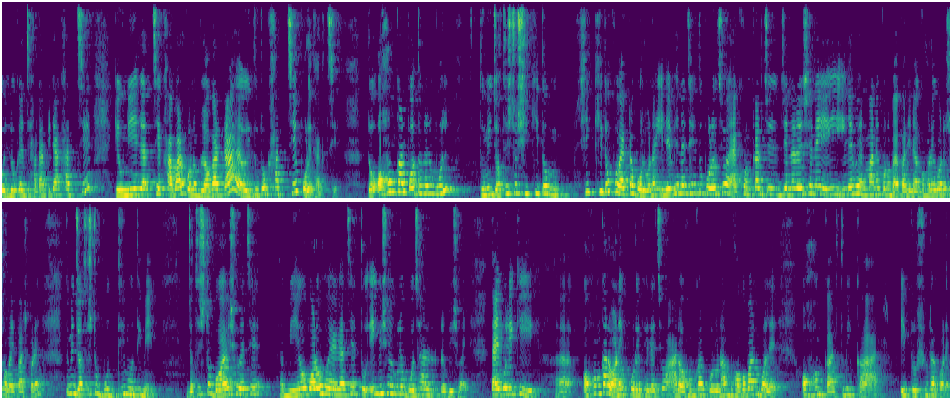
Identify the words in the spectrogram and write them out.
ওই লোকের ঝাঁটাপিটা খাচ্ছে, কেউ নিয়ে যাচ্ছে খাবার, কোনো ব্লগাররা ওই দুটো খাচ্ছে, পড়ে থাকছে। তো অহংকার পতনের মূল তুমি যথেষ্ট শিক্ষিত শিক্ষিত খুব একটা বলব না। ইলেভেনে যেহেতু পড়েছো, এখনকার যে জেনারেশনে এই ইলেভেন মানে কোনো ব্যাপারই না। ঘরে ঘরে সবাই পাশ করে। তুমি যথেষ্ট বুদ্ধিমতী মেয়ে। যথেষ্ট বয়স হয়েছে, মেয়েও বড় হয়ে গেছে, তো এই বিষয়গুলো বোঝার বিষয়। তাই বলে কি অহংকার অনেক করে ফেলেছো, আর অহংকার করো না। ভগবান বলে, অহংকার তুমি কার? এই প্রশ্নটা করে।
